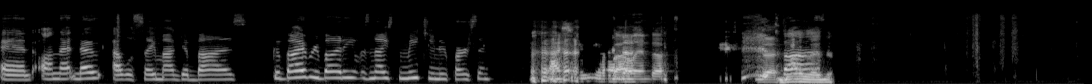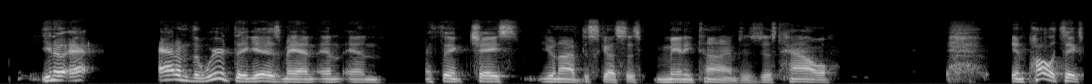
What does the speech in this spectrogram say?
And on that note, I will say my goodbyes. Goodbye, everybody. It was nice to meet you, new person. Nice to meet you, Bye, Linda. Linda. The- Bye. Linda. you know, Adam, the weird thing is, man, and and I think Chase, you and I have discussed this many times, is just how in politics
